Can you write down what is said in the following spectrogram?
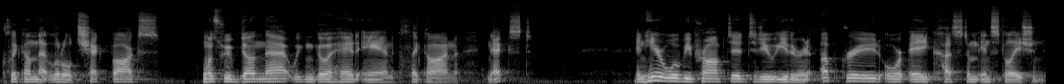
click on that little checkbox. Once we've done that, we can go ahead and click on next. And here we'll be prompted to do either an upgrade or a custom installation.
